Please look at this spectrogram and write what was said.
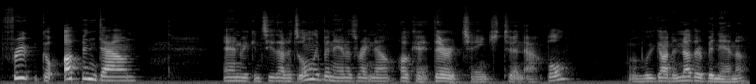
fruit go up and down, and we can see that it's only bananas right now. Okay, there it changed to an apple. We got another banana.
